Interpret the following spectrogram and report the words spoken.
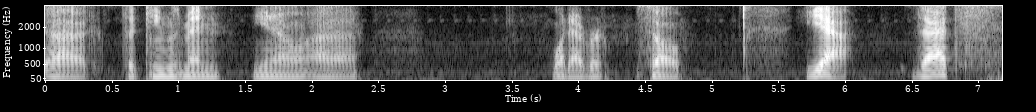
uh, the Kingsman, you know, uh, whatever. So, yeah, that's.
